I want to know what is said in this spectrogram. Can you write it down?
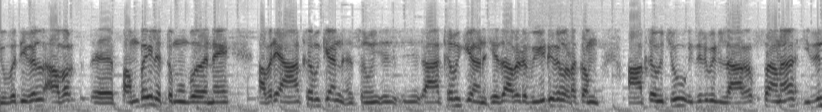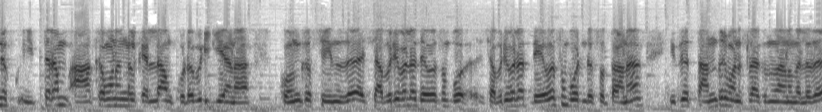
യുവതികൾ അവർ പമ്പയിലെത്തും മുമ്പ് തന്നെ അവരെ ആക്രമിക്കാൻ ആക്രമിക്കുകയാണ് ചെയ്തത്. അവരുടെ വീടുകളടക്കം ആക്രമിച്ചു. ഇതിനു പിന്നിൽ അറസ്റ്റാണ് ഇതിന് ഇത്തരം ആക്രമണങ്ങൾക്കെല്ലാം കുടപിടിക്കുകയാണ് കോൺഗ്രസ് ചെയ്യുന്നത്. ശബരിമല ദേവസ്വം ശബരിമല ദേവസ്വം ബോർഡിന്റെ സ്വത്താണ്. ഇത് തന്ത്രി മനസ്സിലാക്കുന്നതാണ് നല്ലത്.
